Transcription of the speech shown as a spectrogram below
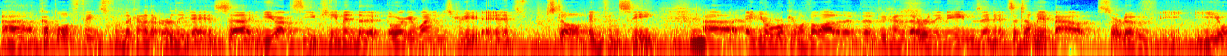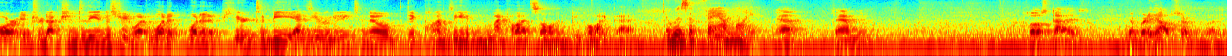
uh, a couple of things from the kind of the early days. Uh, you obviously you came into the Oregon wine industry and its still infancy, uh, and you're working with a lot of the, the, the kind of the early names in it. So tell me about sort of your introduction to the industry and what what it, what it appeared to be as you were getting to know Dick Ponzi and Michael Etzel and people like that. It was a family. Yeah, family. Close ties. Everybody helps everybody.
